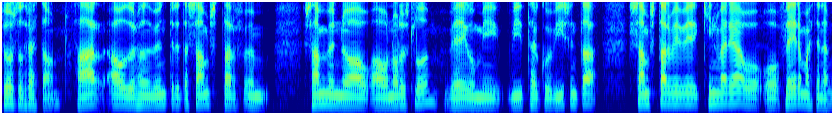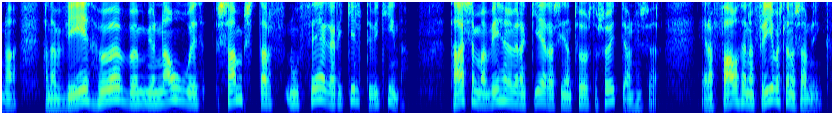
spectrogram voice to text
2013. Þar áður höfum við undir þetta samstarf um samfunnu á, á norðurslóðum. Við eigum í viðtæku vísinda samstarfi við kínverja og, og fleiri mætti nefna. Þannig að við höfum mjög náið samstarf nú þegar í gildi við Kína. Það sem við höfum verið að gera síðan 2017 hins vegar er að fá þennan fríværsleina samning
